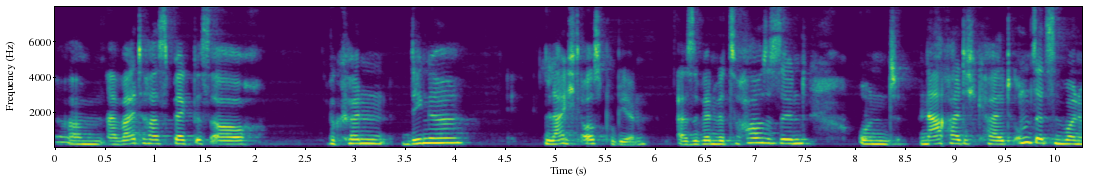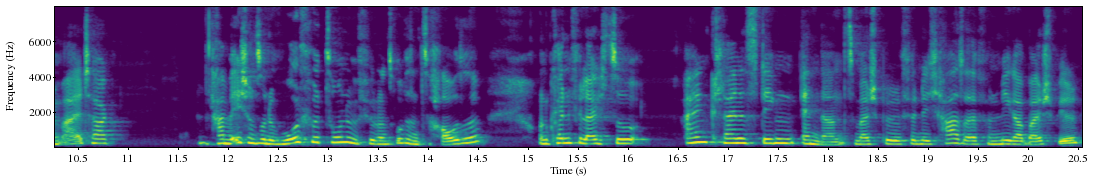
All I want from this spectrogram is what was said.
Ähm, ein weiterer Aspekt ist auch, wir können Dinge leicht ausprobieren. Also wenn wir zu Hause sind und Nachhaltigkeit umsetzen wollen im Alltag, haben wir eh schon so eine Wohlfühlzone, wir fühlen uns wohl, wir sind zu Hause und können vielleicht so ein kleines Ding ändern. Zum Beispiel finde ich Haarsalbe ein mega Beispiel.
